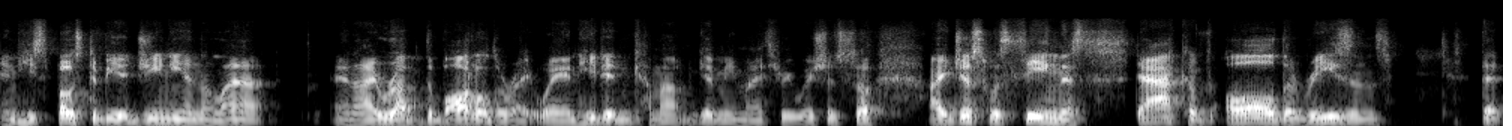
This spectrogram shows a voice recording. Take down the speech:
And he's supposed to be a genie in the lamp and i rubbed the bottle the right way and he didn't come out and give me my three wishes. So i just was seeing this stack of all the reasons that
